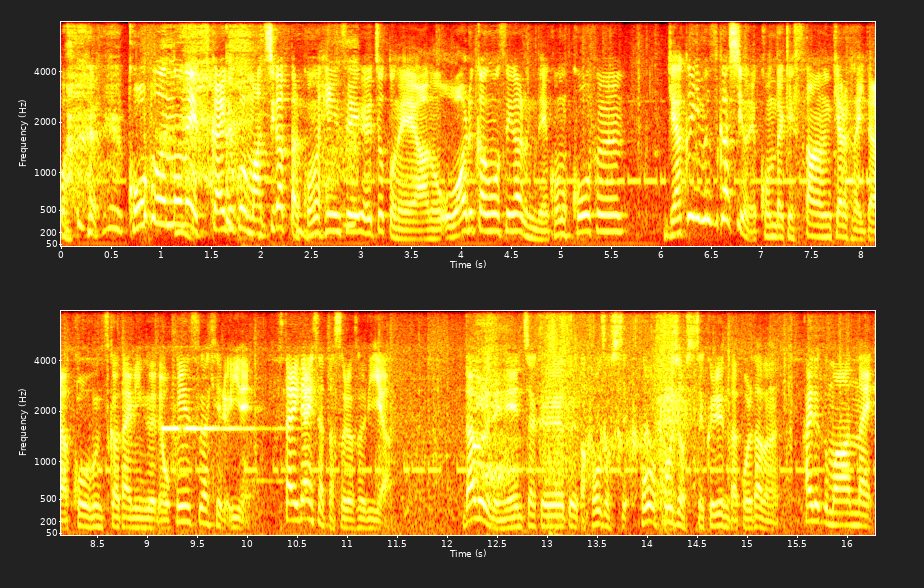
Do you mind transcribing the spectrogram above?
興奮のね、使いどころ間違ったらこの編成でちょっとね、あの、終わる可能性があるんで、この興奮、逆に難しいよね。こんだけスタンキャラクターいたら興奮使うタイミングでオフェンスが来てる。いいね。二人大差だったらそれはそれでいいや。ダブルで粘着というか補助して補助してくれるんだ。これ多分回力回んない。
